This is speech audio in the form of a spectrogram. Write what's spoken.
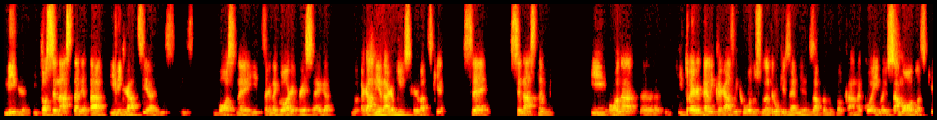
migrant i to se nastavlja, ta imigracija iz, iz Bosne i Crne Gore pre svega, ranije naravno iz Hrvatske, se, se nastavlja. I ona, e, i to je velika razlika u odnosu na druge zemlje Zapadnog Balkana koje imaju samo odlaske.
